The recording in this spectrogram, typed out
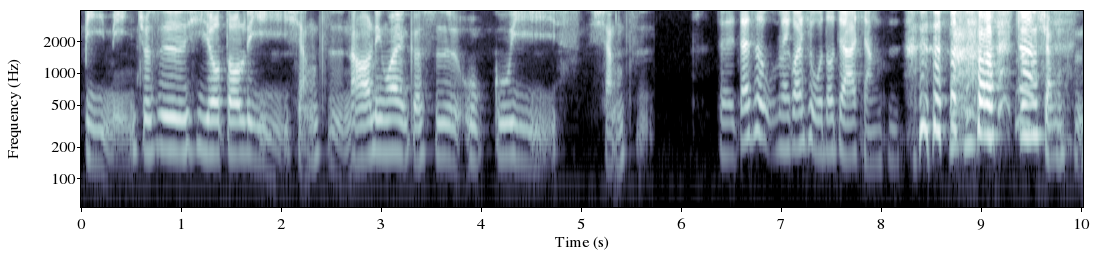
笔名，就是 Hiyodori 祥子，然后另外一个是 Ugui 祥子。对，但是没关系，我都叫他祥子，就是祥子。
